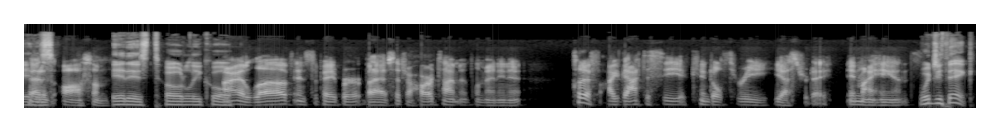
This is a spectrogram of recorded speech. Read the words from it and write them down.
It That is- is awesome. it is totally cool. I love Instapaper, but I have such a hard time implementing it. Cliff, I got to see a Kindle 3 yesterday in my hands. What'd you think?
